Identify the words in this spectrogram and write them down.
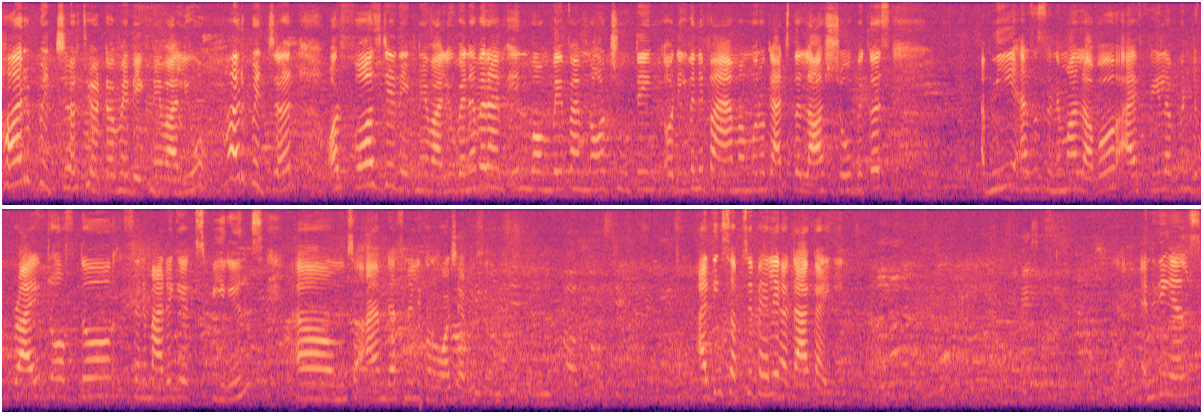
हर पिक्चर थिएटर में देखने वाली हूँ हर पिक्चर और फ़र्स्ट डे देखने वाली हूँ। Whenever I am in Bombay if I am not shooting और even if I am am catch the last show because me as a cinema lover i feel i've been deprived of the cinematic um, so i'm definitely going to watch every film. I think सबसे पहले अटैक आएगी। Yeah. anything else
